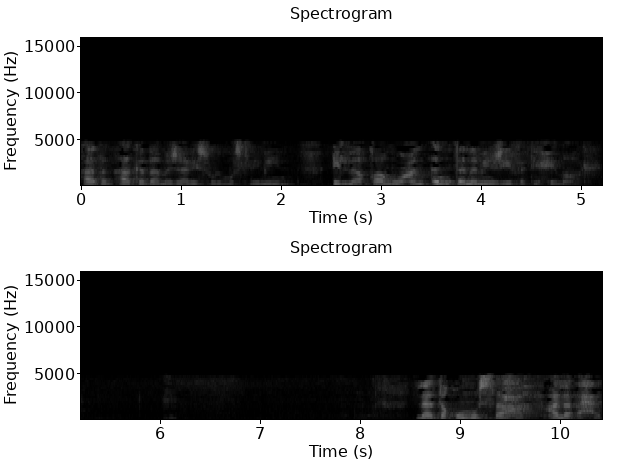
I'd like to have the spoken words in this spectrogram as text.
هكذا مجالس المسلمين. إلا قاموا عن أنتن من جيفة حمار. لا تقوم الساعة على أحد.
